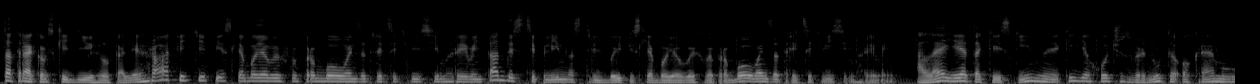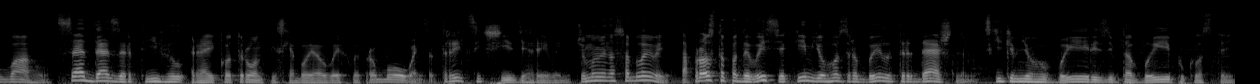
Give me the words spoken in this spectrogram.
Статрековський дігл каліграфіті після бойових випробовувань за 38 гривень та дисципліна стрільби після бойових випробовувань за 38 гривень. Але є такий скін, на який я хочу звернути окрему увагу. Це Desert Eagle Рейкотрон після бойових випробовувань за 36 гривень. Чому він особливий? Та просто подивись, яким його зробили 3D-шним, скільки в нього вирізів та випуклостей.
